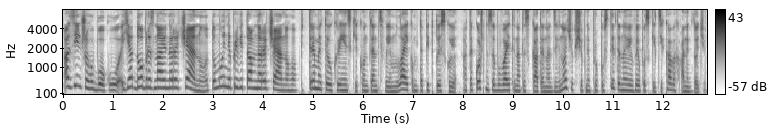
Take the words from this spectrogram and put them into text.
А з іншого боку, я добре знаю наречену, тому і не привітав нареченого. Підтримайте український контент своїм лайком та підпискою, а також не забувайте натискати на дзвіночок, щоб не пропустити нові випуски цікавих анекдотів.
